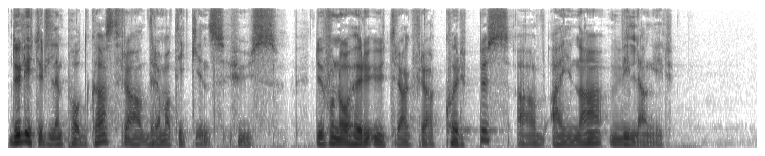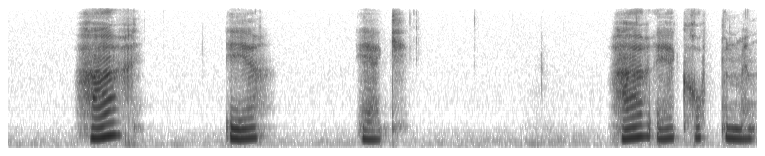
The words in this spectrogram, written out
Du lytter til en podkast fra Dramatikkens hus. Du får nå høre utdrag fra Korpus av Aina Villanger. Her er jeg. Her er kroppen min.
